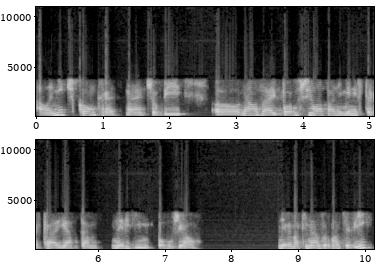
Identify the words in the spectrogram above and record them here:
ale nič konkrétne, čo by naozaj porušila pani ministerka, ja tam nevidím, bohužiaľ. Neviem, aký názor máte vy.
